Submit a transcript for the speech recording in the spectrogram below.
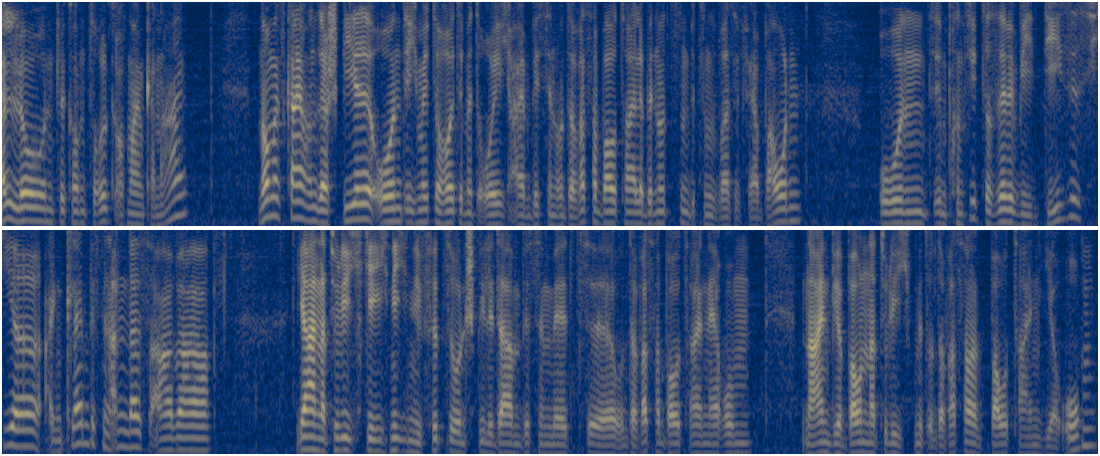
Hallo und willkommen zurück auf meinem Kanal. Norman Sky unser Spiel und ich möchte heute mit euch ein bisschen Unterwasserbauteile benutzen bzw. verbauen. Und im Prinzip dasselbe wie dieses hier, ein klein bisschen anders, aber ja, natürlich gehe ich nicht in die Pfütze und spiele da ein bisschen mit äh, Unterwasserbauteilen herum. Nein, wir bauen natürlich mit Unterwasserbauteilen hier oben.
